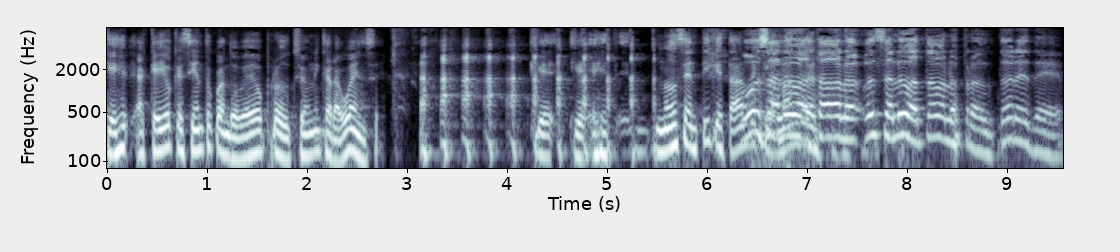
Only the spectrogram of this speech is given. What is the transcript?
que es aquello que siento cuando veo producción nicaragüense. que, no sentí que estaban... Un saludo, a todos los, un saludo a todos los productores de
